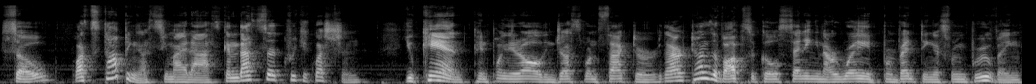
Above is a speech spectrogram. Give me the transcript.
So, what's stopping us, you might ask? And that's a tricky question. You can't pinpoint it all in just one factor. There are tons of obstacles standing in our way and preventing us from improving.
